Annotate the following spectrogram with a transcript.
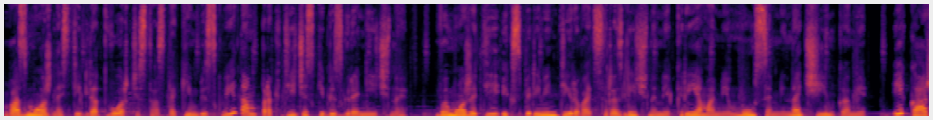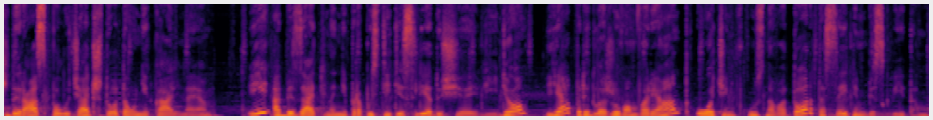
Возможности для творчества с таким бисквитом практически безграничны. Вы можете экспериментировать с различными кремами, муссами, начинками и каждый раз получать что-то уникальное. И обязательно не пропустите следующее видео, я предложу вам вариант очень вкусного торта с этим бисквитом.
